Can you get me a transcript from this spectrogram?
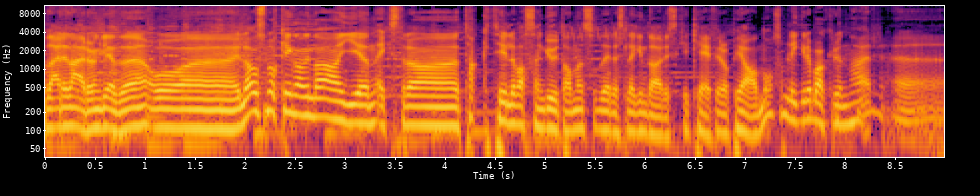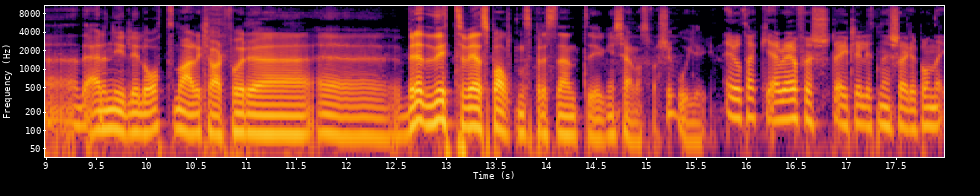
Det er en ære og en glede. Og uh, la oss nok en gang da gi en ekstra takk til Vassend Gutanes og deres legendariske Kefir og piano som ligger i bakgrunnen her. Uh, det er en nydelig låt. Nå er det klart for uh, Breddenytt ved spaltens president Jørgen Kjernås. Vær så god, Jørgen. Jo, takk. Jeg ble jo først egentlig litt nysgjerrig på om det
